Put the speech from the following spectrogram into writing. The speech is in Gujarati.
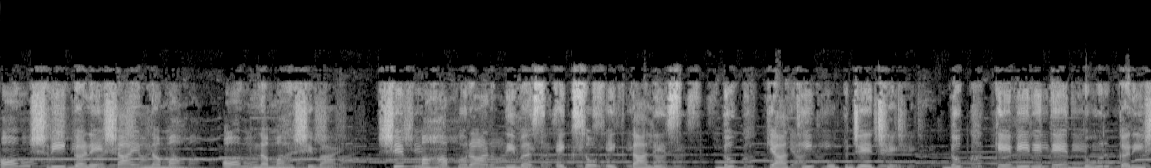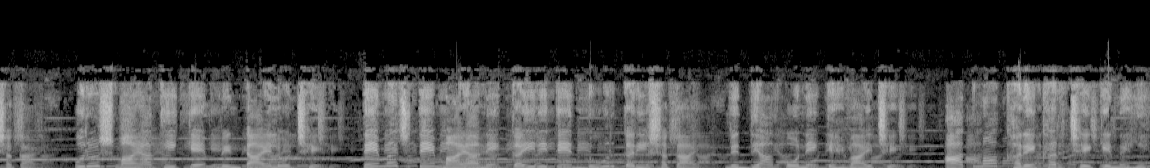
ઓમ શ્રી ગણેશાય નમઃ, ઓમ નમઃ શિવાય. શિવ મહાપુરાણ દિવસ એકસો એકતાલીસ, દુઃખ ક્યાંથી ઉપજે છે? દુઃખ કેવી રીતે દૂર કરી શકાય? પુરુષ માયાથી કેમ વીંટાયેલો છે? તેમજ તે માયાને કઈ રીતે દૂર કરી શકાય? વિદ્યા કોને કહેવાય છે? આત્મા ખરેખર છે કે નહીં?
